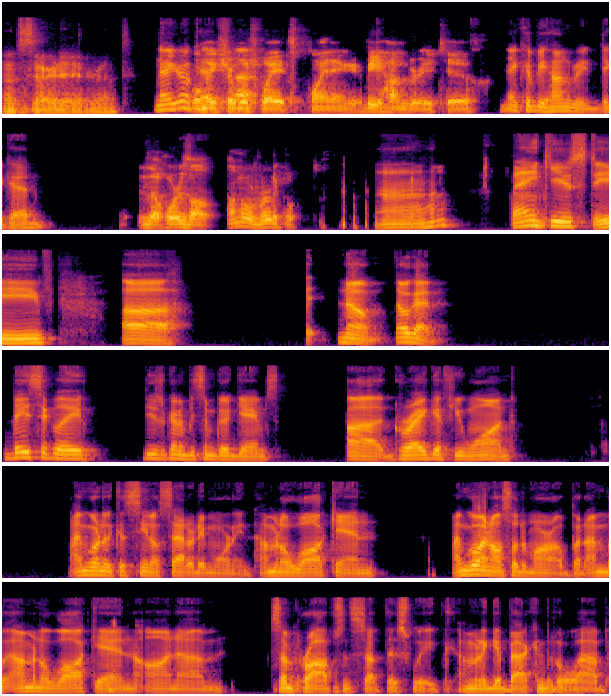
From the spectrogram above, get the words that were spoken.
I'm sorry to interrupt. No, you're okay. We'll make sure uh, which way it's pointing. It could be hungry too. It could be hungry, dickhead. Is it horizontal or vertical? Uh huh. Thank you, Steve. Uh, no, okay. Basically, these are going to be some good games. Uh, Greg, if you want, I'm going to the casino Saturday morning. I'm going to lock in. I'm going also tomorrow, but I'm I'm going to lock in on um some props and stuff this week. I'm going to get back into the lab.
